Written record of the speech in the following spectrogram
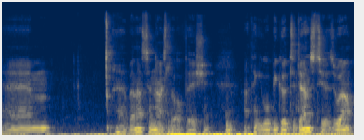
Um, uh, but that's a nice little version. I think it will be good to dance to as well.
